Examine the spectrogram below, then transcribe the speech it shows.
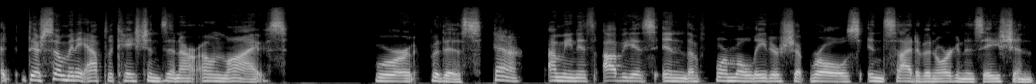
uh, there's so many applications in our own lives for for this. Yeah. I mean, it's obvious in the formal leadership roles inside of an organization.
